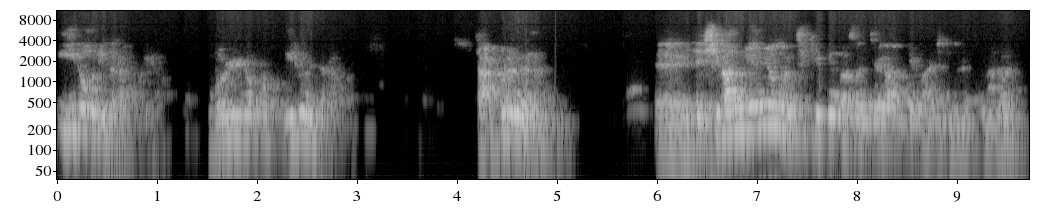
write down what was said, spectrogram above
이론이더라고요. 물요법 이론이더라고요. 자, 그러면 에, 이제 시간 개념을 지키는 것은 제가 아까 말씀드렸지만은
